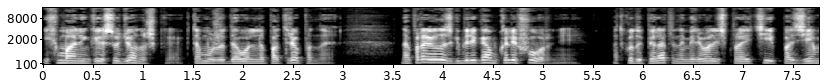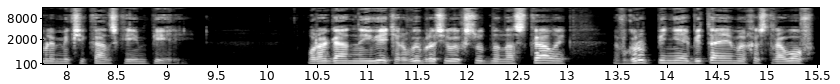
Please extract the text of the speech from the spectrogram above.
Их маленькая суденышка, к тому же довольно потрепанная, направилась к берегам Калифорнии, откуда пираты намеревались пройти по землям Мексиканской империи. Ураганный ветер выбросил их судно на скалы в группе необитаемых островов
